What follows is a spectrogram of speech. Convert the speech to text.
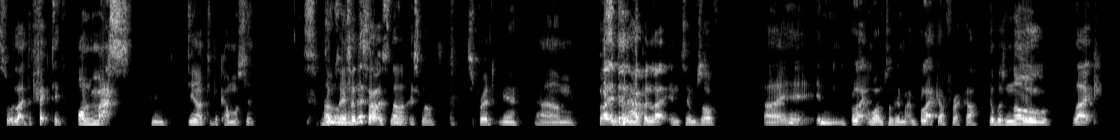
sort of like defected en masse, Mm. you know, to become Muslim. You know what I'm saying? So that's how Islam Mm. Islam spread. yeah. Um, but it didn't happen like in terms of uh, in black. What I'm talking about, in Black Africa, there was no like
